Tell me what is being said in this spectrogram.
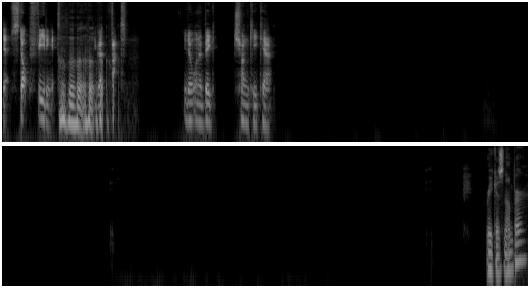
Yeah, stop feeding it. You got fat. You don't want a big, chunky cat. Rikka's number?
